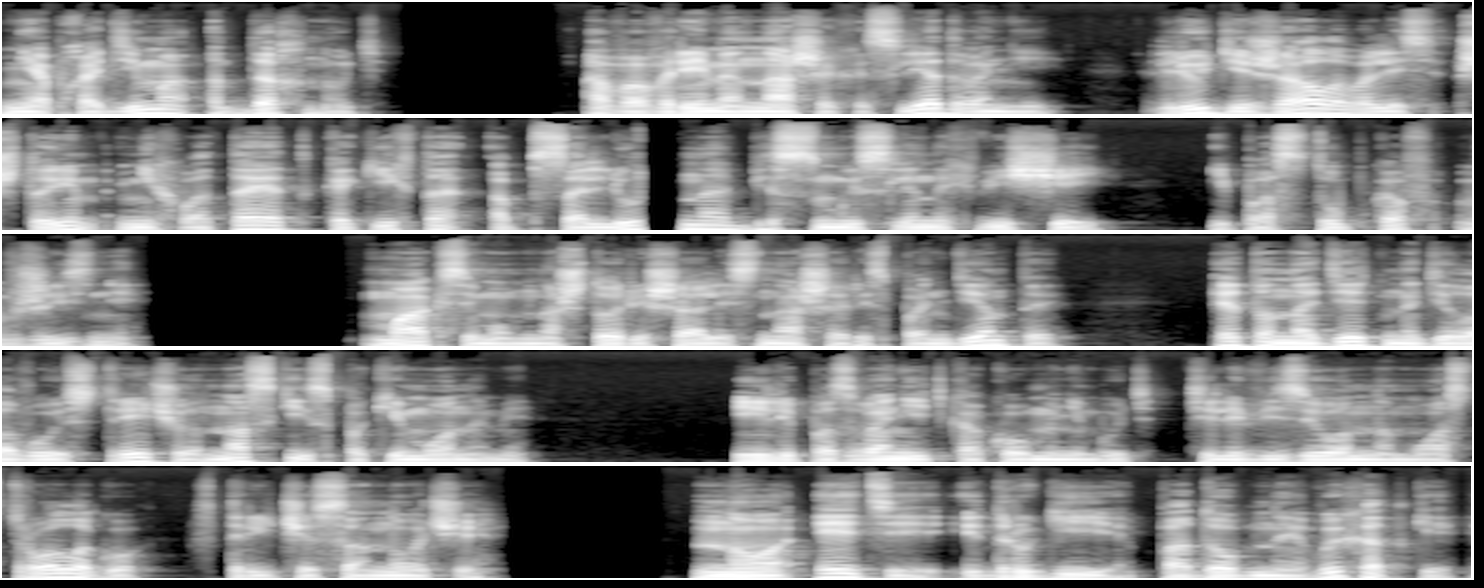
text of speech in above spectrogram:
необходимо отдохнуть. А во время наших исследований люди жаловались, что им не хватает каких-то абсолютно бессмысленных вещей и поступков в жизни. Максимум, на что решались наши респонденты, это надеть на деловую встречу носки с покемонами или позвонить какому-нибудь телевизионному астрологу в 3 часа ночи. Но эти и другие подобные выходки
